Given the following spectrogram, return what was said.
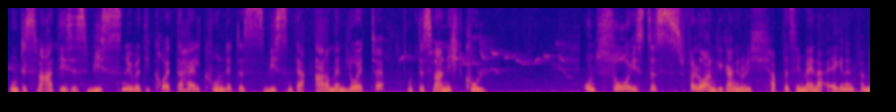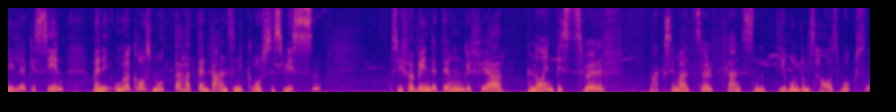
Und es war dieses Wissen über die Kräuterheilkunde, das Wissen der armen Leute. Und das war nicht cool. Und so ist das verloren gegangen. Und ich habe das in meiner eigenen Familie gesehen. Meine Urgroßmutter hatte ein wahnsinnig großes Wissen. Sie verwendete ungefähr neun bis zwölf, maximal zwölf Pflanzen, die rund ums Haus wuchsen.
